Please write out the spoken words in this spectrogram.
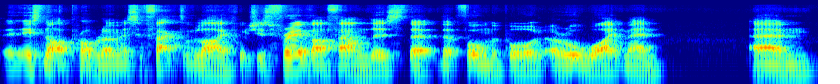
it's not a problem, it's a fact of life, which is three of our founders that, that form the board are all white men. Um,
